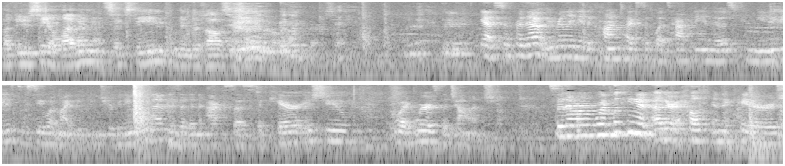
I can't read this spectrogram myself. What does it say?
But do you see 11 and 16? I mean, there's obviously something going on there. Yeah, so for that, we really need the context of what's happening in those communities to see what might be contributing to them. Is it an access to care issue? What, where's the challenge? So then when we're looking at other health indicators,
